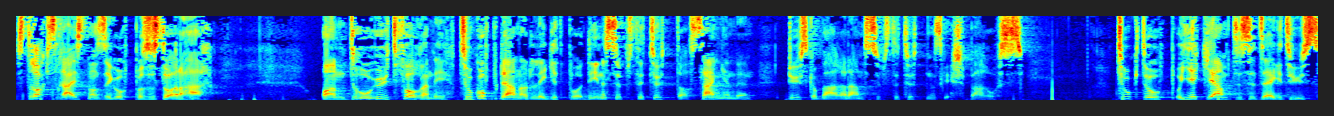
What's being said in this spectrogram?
Straks reiste han seg opp, og så står det her og han dro ut foran dem, tok opp det han hadde ligget på, dine substitutter, sengen din. Du skal bære den, substituttene skal ikke bære oss. Tok det opp og gikk hjem til sitt eget hus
